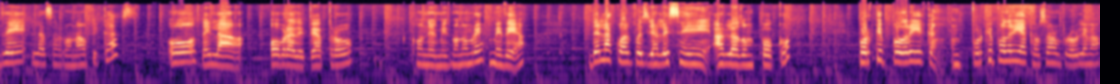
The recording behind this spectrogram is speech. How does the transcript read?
de las Argonáuticas o de la obra de teatro con el mismo nombre, Medea, de la cual pues ya les he hablado un poco ¿Por qué podría, podría causar un problema?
